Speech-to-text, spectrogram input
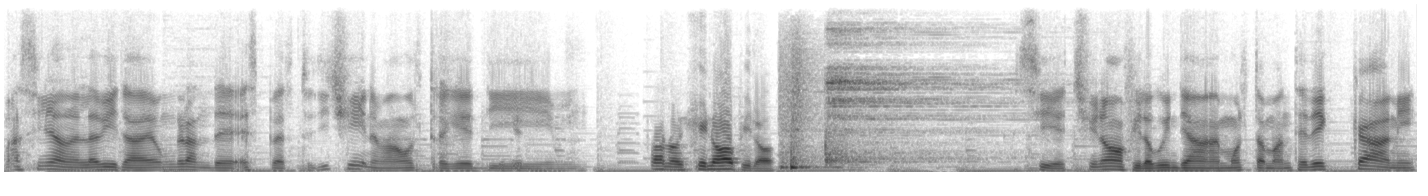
Massimiliano nella vita è un grande esperto di cinema, oltre che di... Sono cinofilo. Sì, è cinofilo, quindi è molto amante dei cani,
